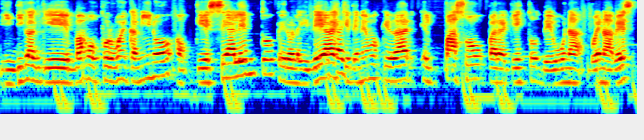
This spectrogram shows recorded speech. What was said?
indica que vamos por buen camino, aunque sea lento, pero la idea es que tenemos que dar el paso para que esto de una buena vez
